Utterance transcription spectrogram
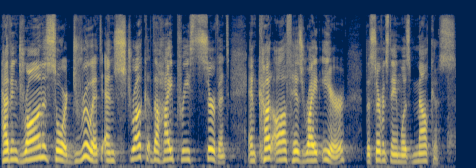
having drawn a sword, drew it and struck the high priest's servant and cut off his right ear. The servant's name was Malchus.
